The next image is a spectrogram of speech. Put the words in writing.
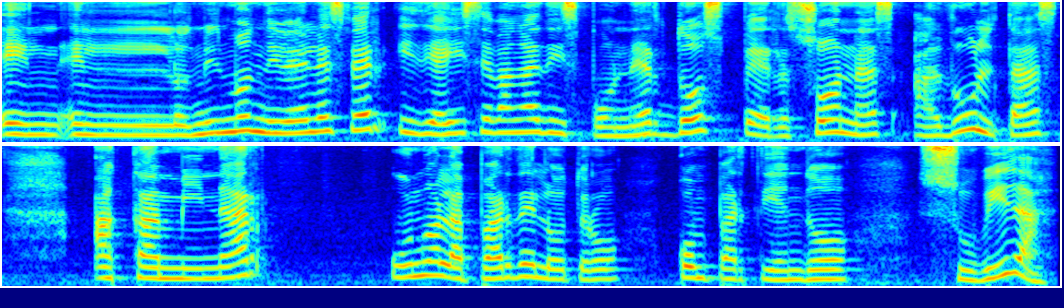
en, los mismos niveles, Fer, y de ahí se van a disponer dos personas adultas a caminar uno a la par del otro compartiendo su vida.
